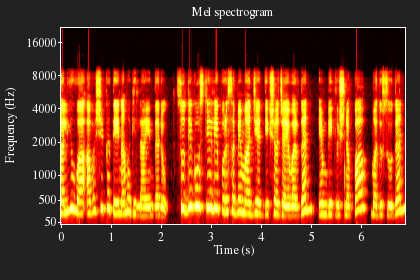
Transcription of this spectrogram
ಕಲಿಯುವ ಅವಶ್ಯಕತೆ ನಮಗಿಲ್ಲ ಎಂದರು. ಸುದ್ದಿಗೋಷ್ಠಿಯಲ್ಲಿ ಪುರಸಭೆ ಮಾಜಿ ಅಧ್ಯಕ್ಷ ಜಯವರ್ಧನ್, ಎಂಡಿ ಕೃಷ್ಣಪ್ಪ, ಮಧುಸೂದನ್,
